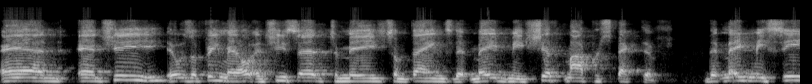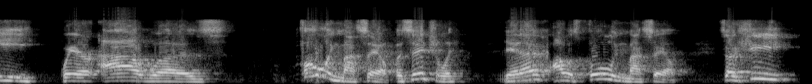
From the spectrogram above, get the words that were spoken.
and and she it was a female and she said to me some things that made me shift my perspective that made me see where i was fooling myself essentially. You know i was fooling myself. So she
